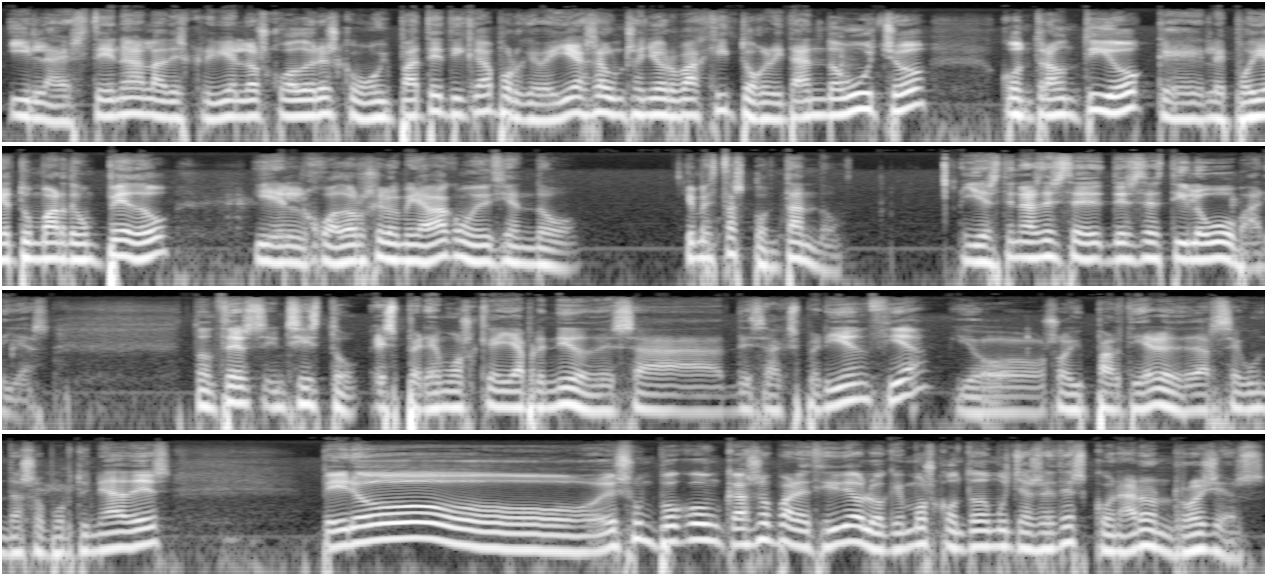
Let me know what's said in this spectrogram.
Y la escena la describían los jugadores como muy patética porque veías a un señor bajito gritando mucho contra un tío que le podía tumbar de un pedo y el jugador se lo miraba como diciendo, ¿qué me estás contando? Y escenas de este, de este estilo hubo varias. Entonces, insisto, esperemos que haya aprendido de esa, de esa experiencia. Yo soy partidario de dar segundas oportunidades. Pero es un poco un caso parecido a lo que hemos contado muchas veces con Aaron Rodgers.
